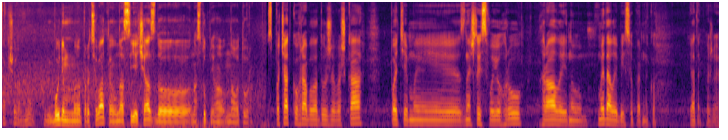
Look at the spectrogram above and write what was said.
Так що ну, будемо працювати. У нас є час до наступного нового туру. Спочатку гра була дуже важка, потім ми знайшли свою гру, грали. Ну, ми дали бій супернику. Я так вважаю.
